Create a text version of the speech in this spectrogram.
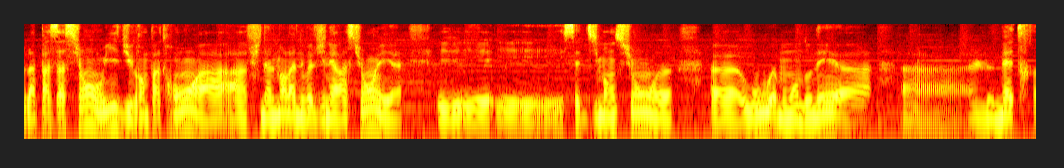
la passation, oui, du grand patron à, finalement la nouvelle génération et, et, et cette dimension euh, où, à un moment donné, le maître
